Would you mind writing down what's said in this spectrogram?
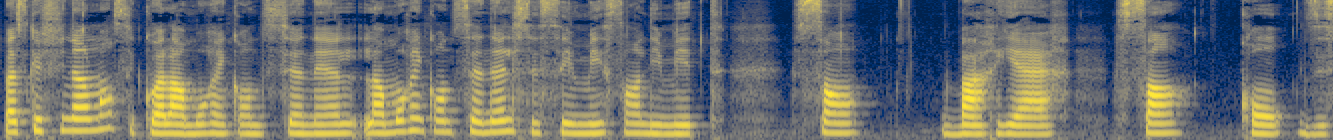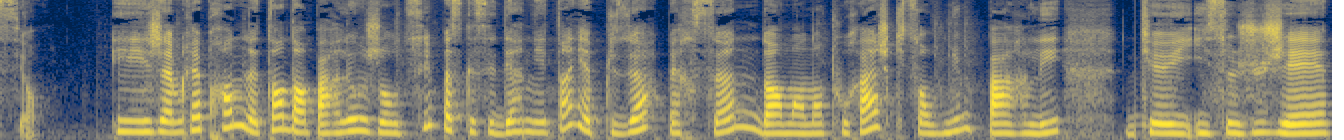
Parce que finalement, c'est quoi l'amour inconditionnel? L'amour inconditionnel, c'est s'aimer sans limite, sans barrière, sans condition. Et j'aimerais prendre le temps d'en parler aujourd'hui parce que ces derniers temps, il y a plusieurs personnes dans mon entourage qui sont venues me parler qu'ils se jugeaient,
